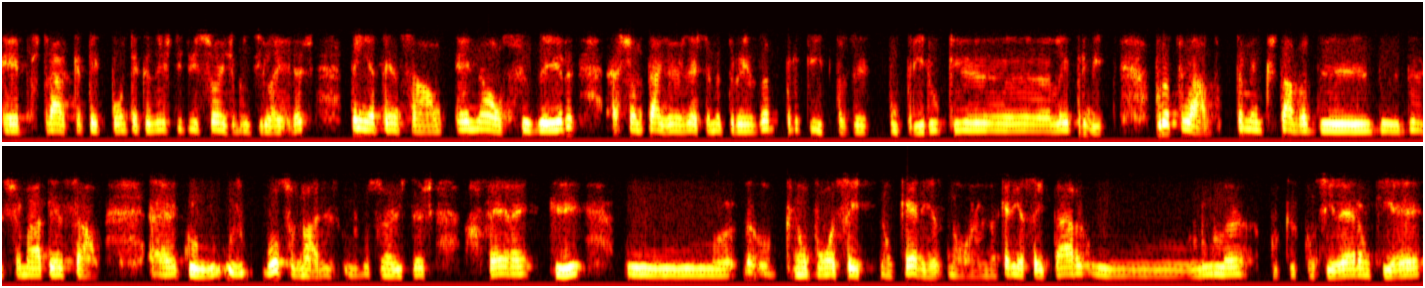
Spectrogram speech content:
é mostrar que até que ponto é que as instituições brasileiras têm atenção em não ceder às chantagens desta natureza para fazer cumprir o que a lei permite. Por outro lado, também gostava de, de, de chamar a atenção uh, que os bolsonaristas, os bolsonaristas referem que o, que não vão aceitar, não querem, não, não querem aceitar o Lula porque consideram que é,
